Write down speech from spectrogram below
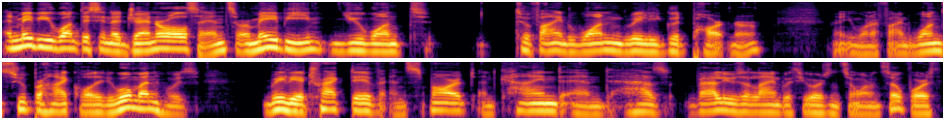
And maybe you want this in a general sense, or maybe you want to find one really good partner uh, you want to find one super high quality woman who's really attractive and smart and kind and has values aligned with yours and so on and so forth.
